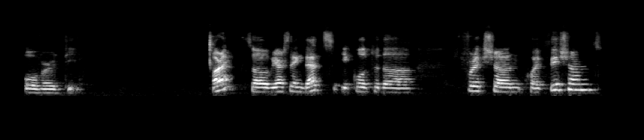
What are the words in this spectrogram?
over d. All right, so we are saying that's equal to the friction coefficient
